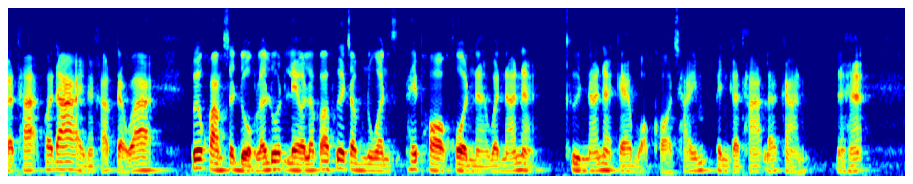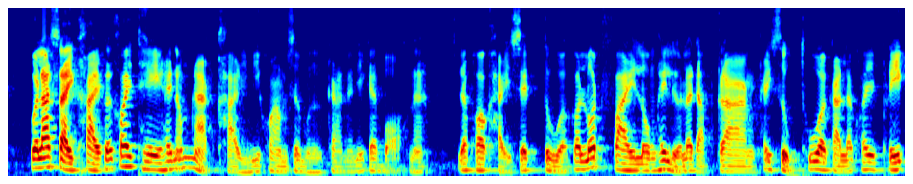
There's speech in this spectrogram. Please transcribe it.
กระทะก็ได้นะครับ แต่ว่าเพื่อความสะดวกและรวดเร็ว แล้วก็เพื่อจำนวนให้พอคนนะวันนั้นน่ะคืนนั้นน่ะแกบอกขอใช้เป็นกระทะแล้วกันนะฮะเวลาใส่ไข่ค่อยๆ เทให้น้ำหนักไข่มีความเสมอกันอันนี้แกบอกนะ แล้วพอไข่เซ็ตตัวก็ลดไฟลงให้เหลือระดับกลาง ให้สุกทั่วกันแล้วค่อยพลิก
